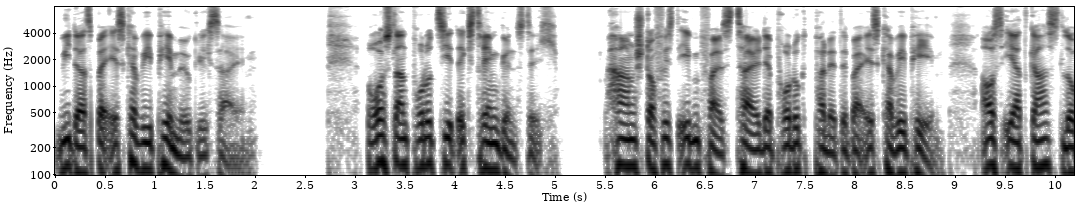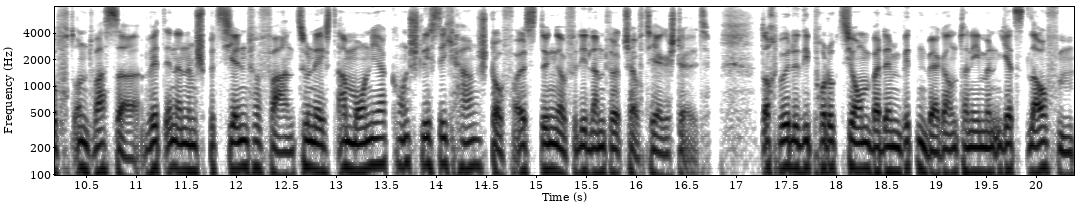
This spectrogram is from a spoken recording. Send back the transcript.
wie das bei SKWP möglich sei. Russland produziert extrem günstig. Harnstoff ist ebenfalls Teil der Produktpalette bei SKWP. Aus Erdgas, Luft und Wasser wird in einem speziellen Verfahren zunächst Ammoniak und schließlich Harnstoff als Dünger für die Landwirtschaft hergestellt. Doch würde die Produktion bei dem Wittenberger Unternehmen jetzt laufen,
